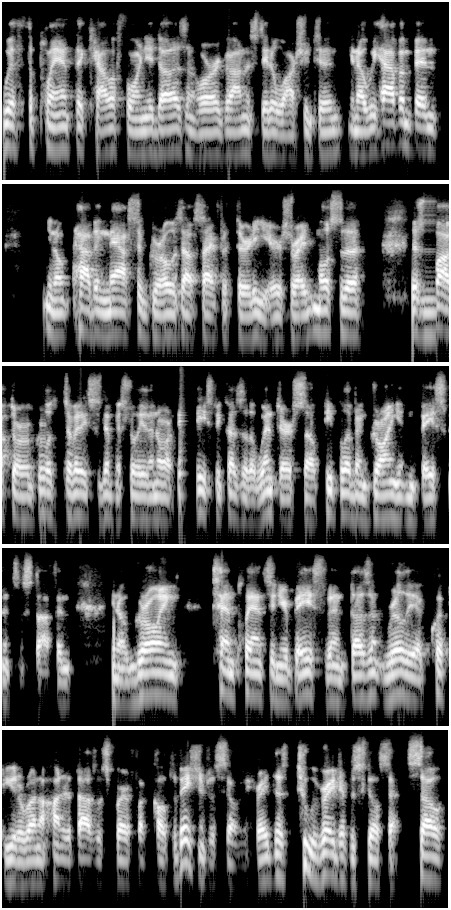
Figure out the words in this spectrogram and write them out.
with the plant that California does and Oregon and the state of Washington. You know, we haven't been you know, having massive grows outside for 30 years, right? Most of the there's no outdoor growth of any significance really in the Northeast because of the winter. So people have been growing it in basements and stuff. And you know, growing 10 plants in your basement doesn't really equip you to run a 100,000 square foot cultivation facility, right? There's two very different skill sets. So,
